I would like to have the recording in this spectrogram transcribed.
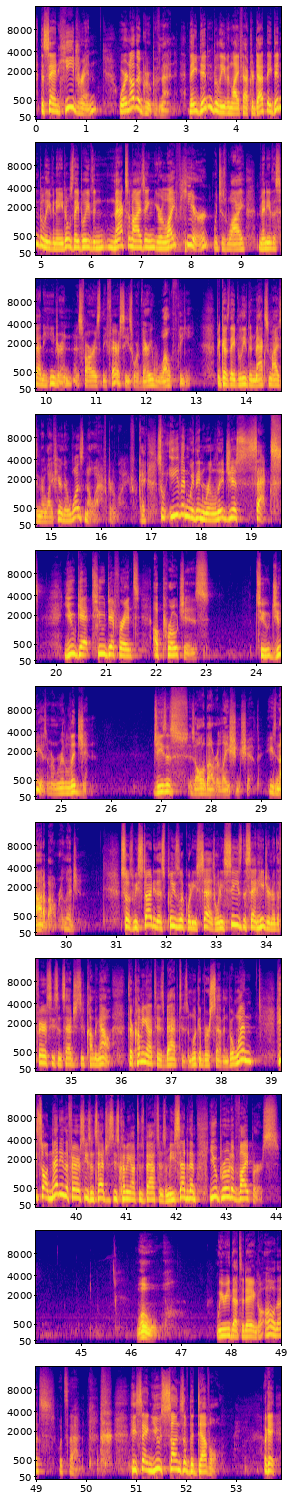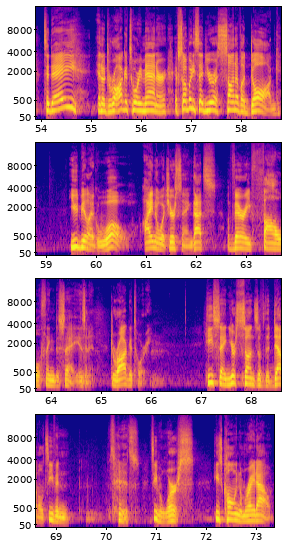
The Sanhedrin were another group of men they didn't believe in life after death. They didn't believe in angels. They believed in maximizing your life here, which is why many of the Sanhedrin, as far as the Pharisees, were very wealthy because they believed in maximizing their life here. There was no afterlife, okay? So even within religious sects, you get two different approaches to Judaism and religion. Jesus is all about relationship, he's not about religion. So as we study this, please look what he says. When he sees the Sanhedrin or the Pharisees and Sadducees coming out, they're coming out to his baptism. Look at verse 7. But when he saw many of the Pharisees and Sadducees coming out to his baptism, he said to them, You brood of vipers. Whoa. We read that today and go, Oh, that's, what's that? He's saying, You sons of the devil. Okay, today, in a derogatory manner, if somebody said you're a son of a dog, you'd be like, Whoa. I know what you're saying. That's a very foul thing to say, isn't it? Derogatory. He's saying you're sons of the devil. It's even it's, it's even worse. He's calling them right out.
